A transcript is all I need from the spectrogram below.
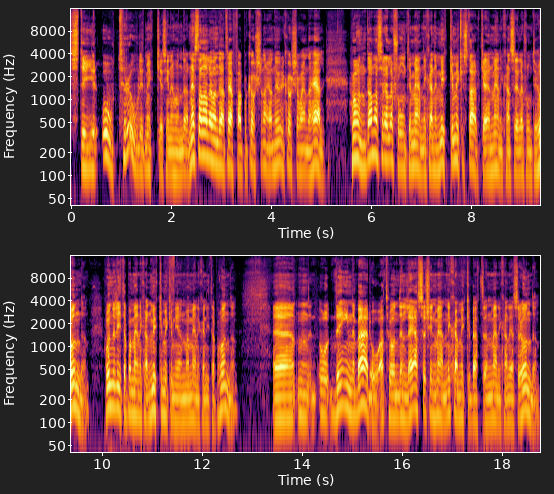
styr otroligt mycket sina hundar. Nästan alla hundar jag träffar på kurserna, ja nu är det kurser varenda helg. Hundarnas relation till människan är mycket, mycket starkare än människans relation till hunden. Hunden litar på människan mycket, mycket mer än vad människan litar på hunden. Eh, mm, och det innebär då att hunden läser sin människa mycket bättre än människan läser hunden.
